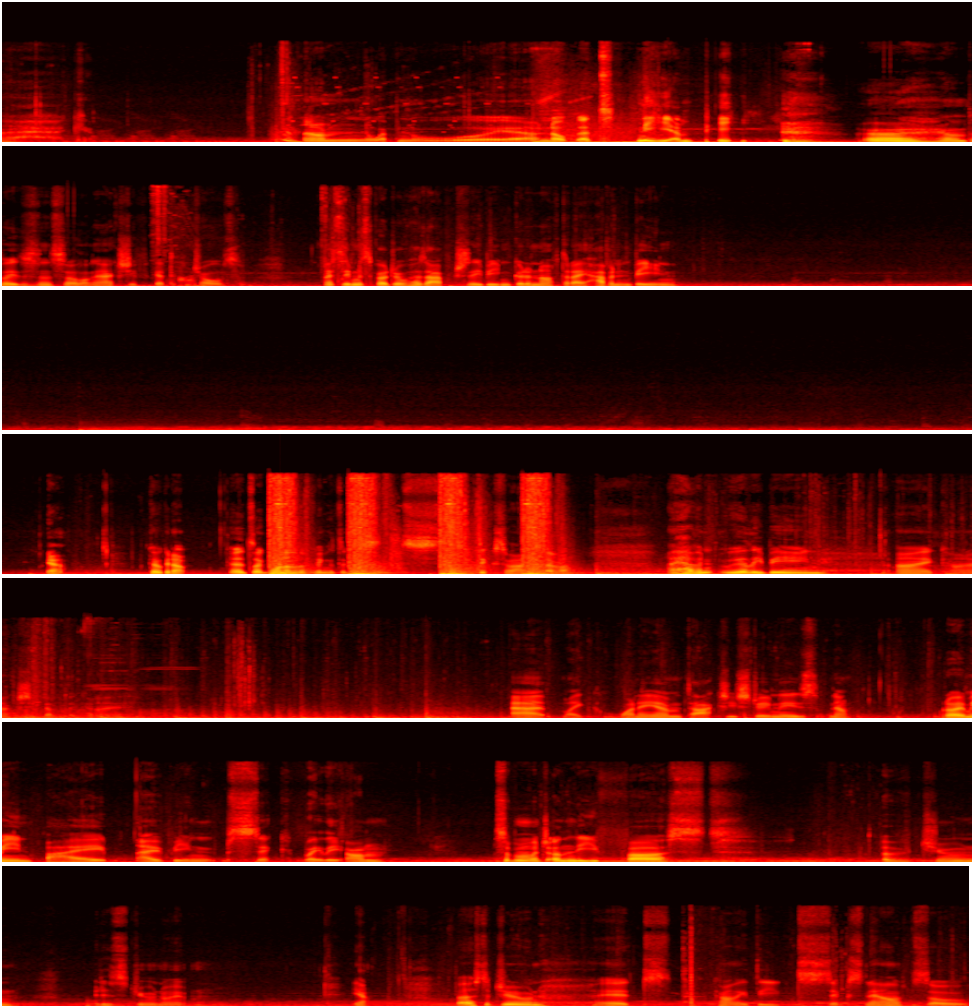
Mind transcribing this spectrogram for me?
Um, weapon... Yeah, nope, that's an EMP. uh, I haven't played this in so long, I actually forget the controls. My sleeping schedule has actually been good enough that I haven't been Yeah. Coconut. It's like one of the things that sticks around forever. I haven't really been... I can't actually get at like 1 a.m. to actually stream these. No. What do I mean by I've been sick lately? Um, so much on the 1st of June. It is June, right? Yeah. 1st of June. It's currently the 6th now, so...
